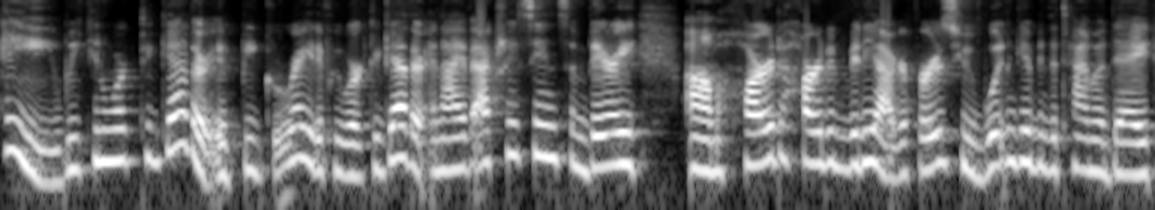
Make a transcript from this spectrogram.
hey we can work together it'd be great if we work together and i've actually seen some very um, hard-hearted videographers who wouldn't give me the time of day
